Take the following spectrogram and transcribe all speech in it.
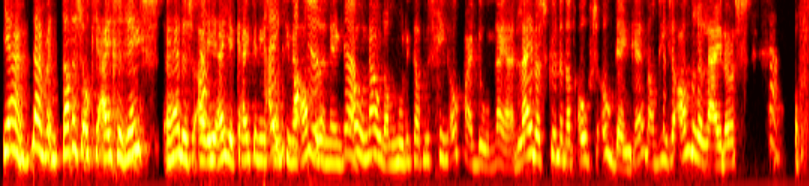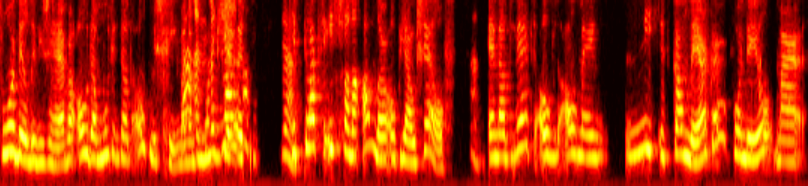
Ja, nou, dat is ook je eigen race. Hè? Dus ja. je, je, kijkt in eerste instantie naar anderen en denkt, oh, nou, dan moet ik dat misschien ook maar doen. Nou ja, leiders kunnen dat overigens ook denken. Hè? Dan zien ze andere leiders of voorbeelden die ze hebben. Oh, dan moet ik dat ook misschien. Maar dan plak je, het, je plakt iets van een ander op jouzelf. En dat werkt over het algemeen niet. Het kan werken voor een deel, maar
